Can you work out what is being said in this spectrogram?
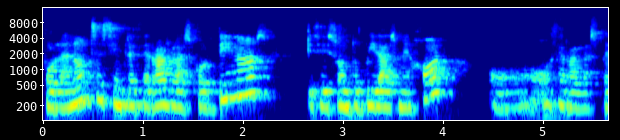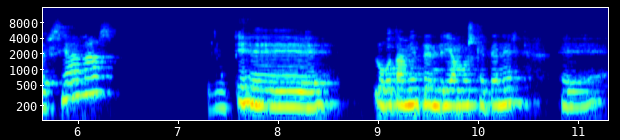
Por la noche siempre cerrar las cortinas y si son tupidas mejor o cerrar las persianas eh, luego también tendríamos que tener eh,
